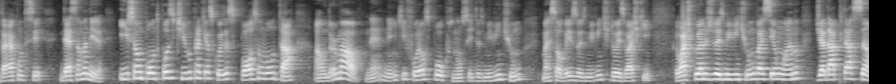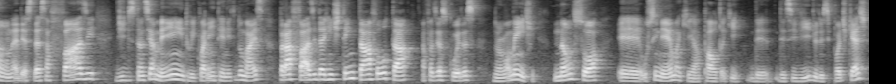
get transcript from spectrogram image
vai acontecer dessa maneira. Isso é um ponto positivo para que as coisas possam voltar ao normal, né? Nem que for aos poucos, não sei 2021, mas talvez 2022. Eu acho que eu acho que o ano de 2021 vai ser um ano de adaptação, né? dessa fase de distanciamento e quarentena e tudo mais, para a fase da gente tentar voltar a fazer as coisas normalmente. Não só é, o cinema, que é a pauta aqui de, desse vídeo, desse podcast,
